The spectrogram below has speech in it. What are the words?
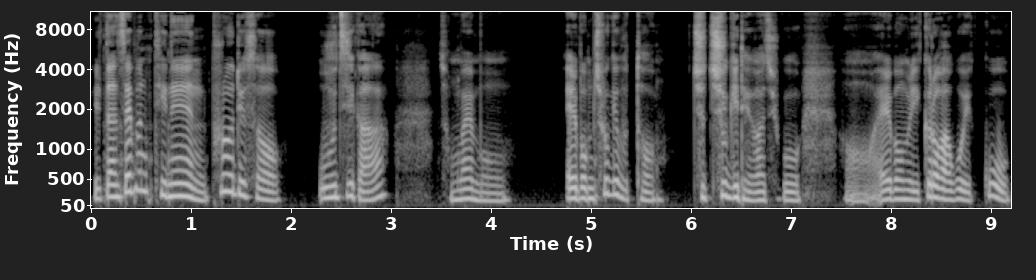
일단 세븐틴은 프로듀서 우지가 정말 뭐 앨범 초기부터 주축이 돼가지고 어, 앨범을 이끌어가고 있고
